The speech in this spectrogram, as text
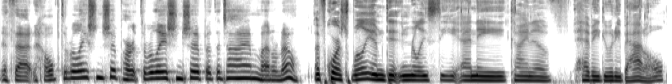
if that helped the relationship, hurt the relationship at the time. I don't know. Of course, William didn't really see any kind of heavy duty battle,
